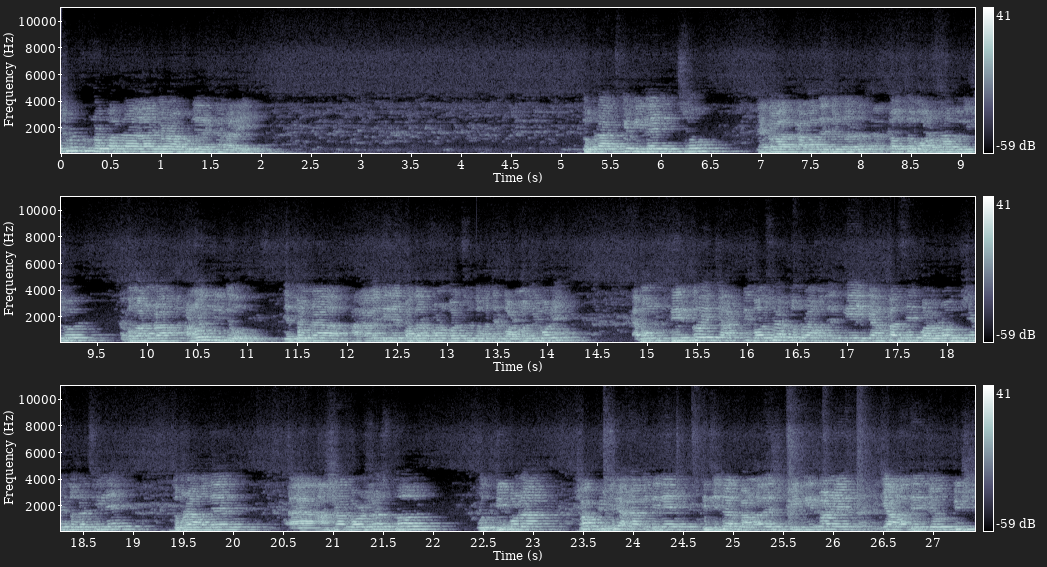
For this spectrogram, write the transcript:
শুকনো পাতা জড়া ফুলের খেলারে। তোমরা আজকে বিদায় দিচ্ছ এটা আমাদের জন্য অত্যন্ত মনোভাব বিষয় এবং আমরা আনন্দিত যে তোমরা আগামী দিনে পদার্পণ করছ তোমাদের কর্মজীবনে। এবং দীর্ঘ এই চারটি বছর তোমরা আমাদেরকে এই ক্যাম্পাসে কলরব হিসেবে তোমরা ছিলে। তোমরা আমাদের আশার বর্ষাস্থল উদ্দীপনা সবকিছু আগামী দিনে ডিজিটাল বাংলাদেশ নির্মাণের যে আমাদের যে উদ্দেশ্য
